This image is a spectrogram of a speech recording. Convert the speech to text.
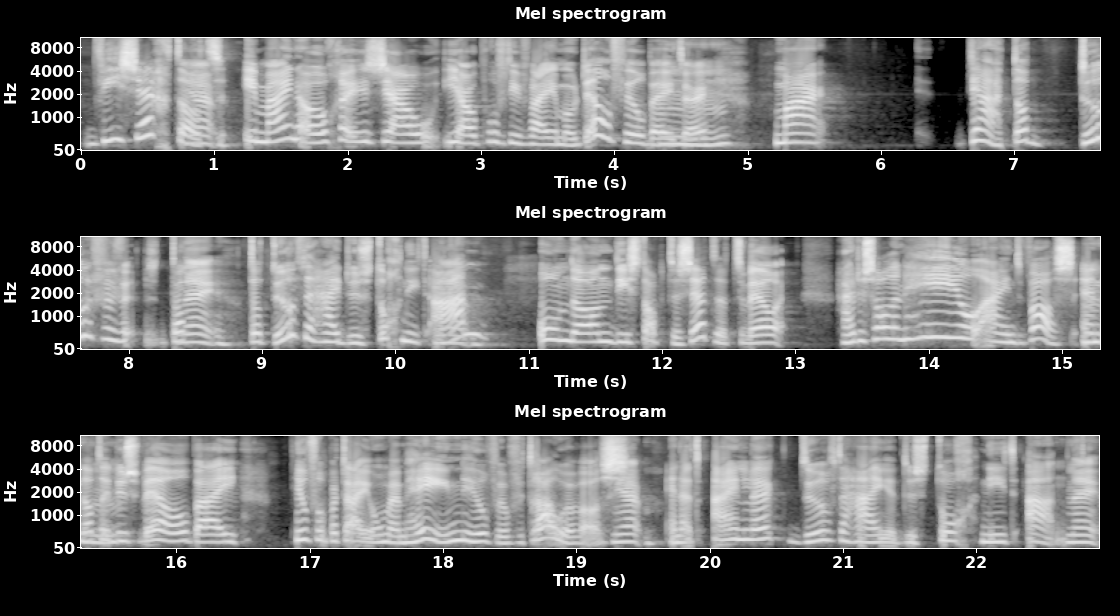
wie zegt dat? Ja. In mijn ogen is jouw, jouw proefdiervrije model veel beter. Mm -hmm. Maar ja, dat, durven, dat, nee. dat durfde hij dus toch niet aan ja. om dan die stap te zetten. Terwijl hij dus al een heel eind was. En mm -hmm. dat hij dus wel bij heel veel partijen om hem heen heel veel vertrouwen was. Ja. En uiteindelijk durfde hij het dus toch niet aan. Nee.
